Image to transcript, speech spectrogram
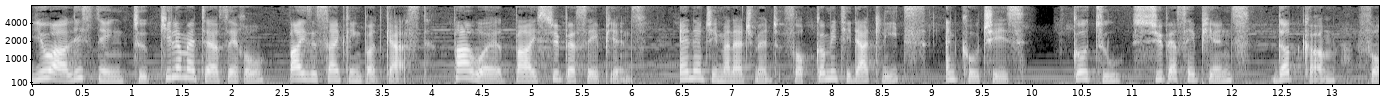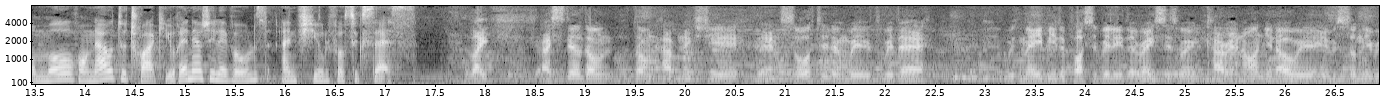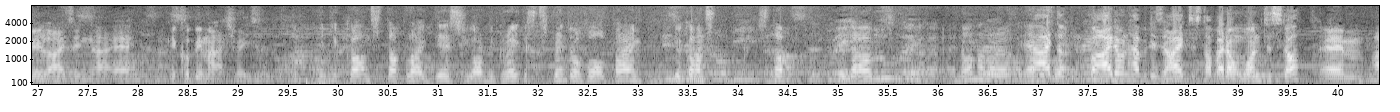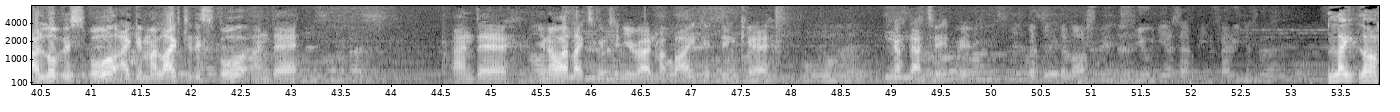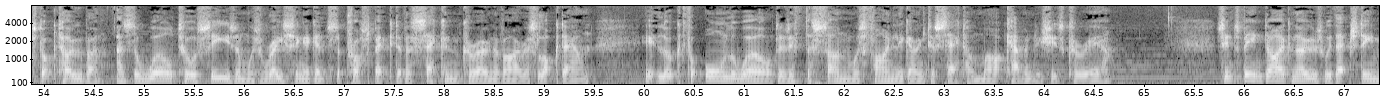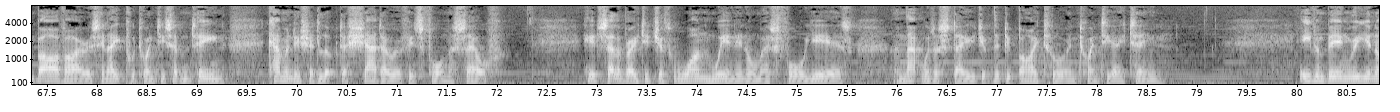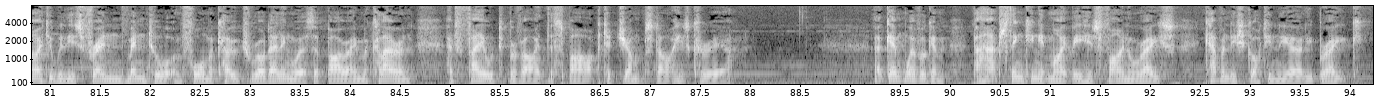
You are listening to Kilometer Zero by the Cycling Podcast, powered by Supersapiens, energy management for committed athletes and coaches. Go to supersapiens.com for more on how to track your energy levels and fuel for success. Like I still don't don't have next year um, sorted, and with with uh, with maybe the possibility the races weren't carrying on. You know, it, it was suddenly realizing that uh, it could be my last race. But you can't stop like this. You are the greatest sprinter of all time. You can't stop without uh, another. Yeah, I don't, but I don't have a desire to stop. I don't want to stop. Um, I love this sport. I give my life to this sport, and. Uh, and uh, you know, I'd like to continue riding my bike. I think uh, that's it, really. But the, the last few years have been very difficult. Late last October, as the World Tour season was racing against the prospect of a second coronavirus lockdown, it looked for all the world as if the sun was finally going to set on Mark Cavendish's career. Since being diagnosed with Epstein Barr virus in April 2017, Cavendish had looked a shadow of his former self. He had celebrated just one win in almost four years, and that was a stage of the Dubai Tour in 2018. Even being reunited with his friend, mentor, and former coach Rod Ellingworth at Bahrain McLaren had failed to provide the spark to jumpstart his career. At Gent Wevelgem, perhaps thinking it might be his final race, Cavendish got in the early break.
